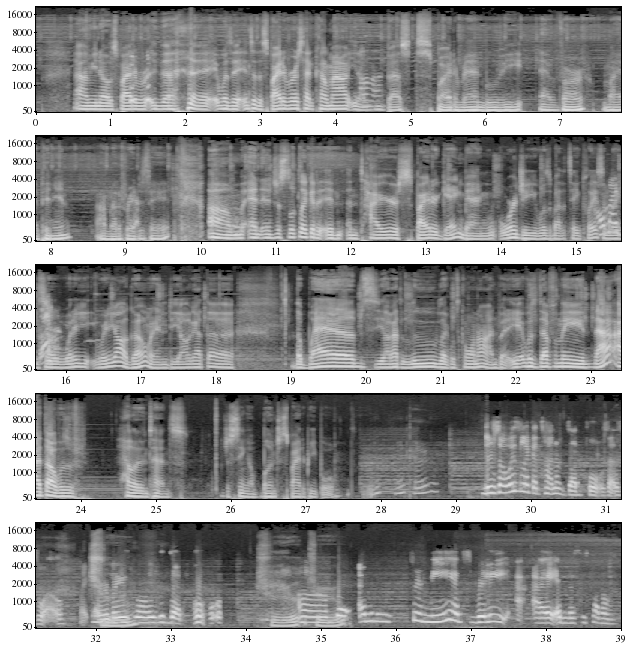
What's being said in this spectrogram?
Um, you know, Spider the it was it Into the Spider Verse had come out. You know, Uh-huh. best Spider Man movie ever, my opinion. I'm not afraid to say it. Um, and it just looked like an, an entire spider gangbang orgy was about to take place. Oh I'm my like, so what are you? Where are y'all going? Do y'all got the the webs? Y'all got the lube? Like, what's going on? But it was definitely that I thought was hella intense. Just seeing a bunch of spider people. Okay. There's always like a ton of Deadpools as well. Like True. everybody's always a Deadpool. True. Um, true. but I mean, for me, it's really I, and this is kind of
